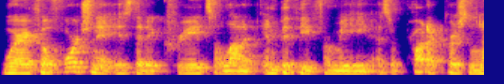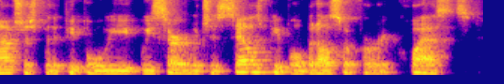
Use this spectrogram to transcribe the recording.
where I feel fortunate is that it creates a lot of empathy for me as a product person, not just for the people we we serve, which is salespeople, but also for requests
